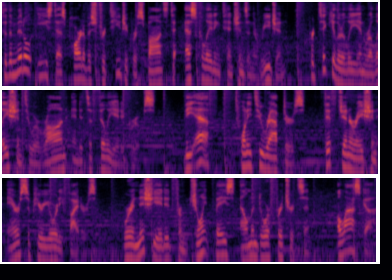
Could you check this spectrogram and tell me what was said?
to the Middle East as part of a strategic response to escalating tensions in the region, particularly in relation to Iran and its affiliated groups. The F-22 Raptors, fifth-generation air superiority fighters, were initiated from Joint Base Elmendorf-Richardson, Alaska,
